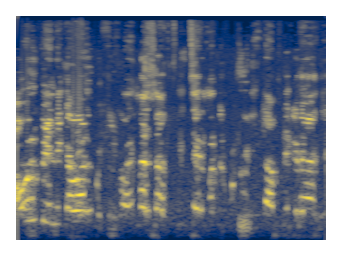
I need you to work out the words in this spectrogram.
அவருக்கும் இன்னைக்கு அவார்டு கொடுத்துருக்கோம் என்ன சார் டீச்சர் மட்டும் கொடுத்துருக்கீங்க அப்படி கிடையாது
